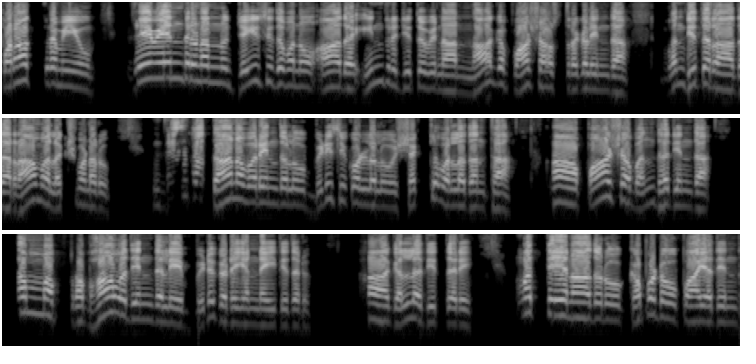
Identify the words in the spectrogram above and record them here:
ಪರಾಕ್ರಮಿಯು ದೇವೇಂದ್ರನನ್ನು ಜಯಿಸಿದವನು ಆದ ಇಂದ್ರಜಿತುವಿನ ನಾಗಪಾಶಾಸ್ತ್ರಗಳಿಂದ ಬಂಧಿತರಾದ ರಾಮ ಲಕ್ಷ್ಮಣರು. ದೇವ ದಾನವರಿಂದಲೂ ಬಿಡಿಸಿಕೊಳ್ಳಲು ಶಕ್ಯವಲ್ಲದಂಥ ಆ ಪಾಶಬಂಧದಿಂದ ತಮ್ಮ ಪ್ರಭಾವದಿಂದಲೇ ಬಿಡುಗಡೆಯನ್ನೈದಿದರು. ಹಾಗಲ್ಲದಿದ್ದರೆ ಮತ್ತೇನಾದರೂ ಕಪಟೋಪಾಯದಿಂದ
